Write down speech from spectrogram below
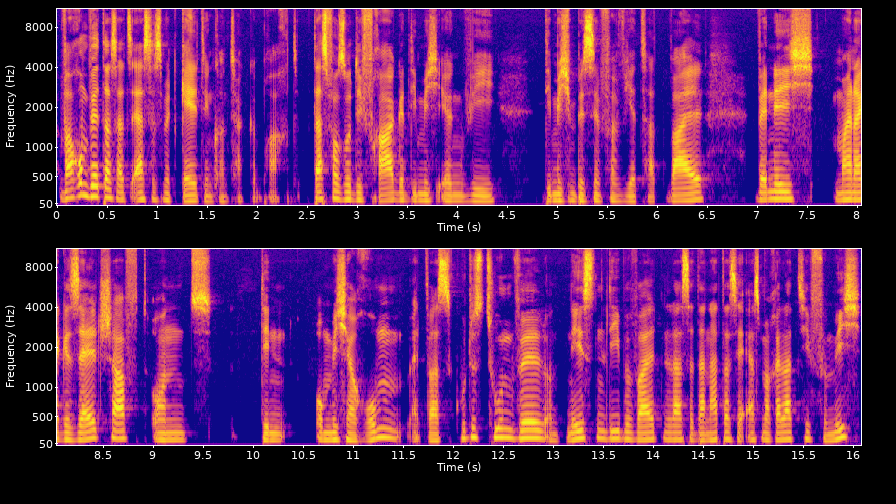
warum wird das als erstes mit Geld in Kontakt gebracht? Das war so die Frage, die mich irgendwie, die mich ein bisschen verwirrt hat, weil wenn ich meiner Gesellschaft und den um mich herum etwas Gutes tun will und Nächstenliebe walten lasse, dann hat das ja erstmal relativ für mich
